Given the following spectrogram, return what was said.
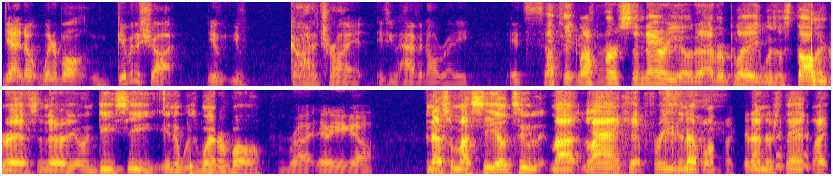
yeah, no, Winter Ball, give it a shot. You, you've got to try it if you haven't already. It's such I a think my time. first scenario that I ever played was a Stalingrad scenario in DC, and it was winter ball. Right, there you go. And that's when my CO2, my line kept freezing up on. I could understand like,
